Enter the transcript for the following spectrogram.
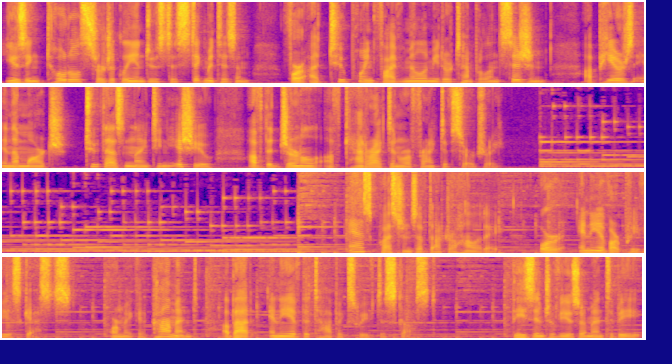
Using Total Surgically Induced Astigmatism for a 2.5 millimeter temporal incision, appears in the March 2019 issue of the Journal of Cataract and Refractive Surgery. Ask questions of Dr. Holladay or any of our previous guests, or make a comment about any of the topics we've discussed. These interviews are meant to be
